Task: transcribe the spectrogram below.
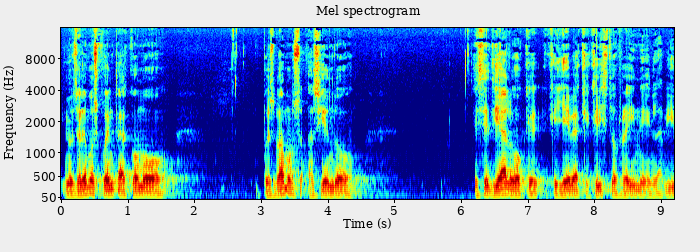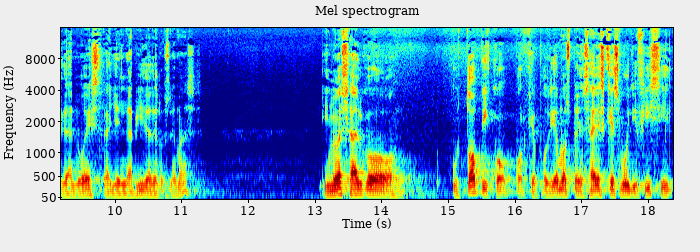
y nos daremos cuenta cómo pues vamos haciendo ese diálogo que, lleve a que Cristo reine en la vida nuestra y en la vida de los demás. Y no es algo utópico, porque podríamos pensar es que es muy difícil,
